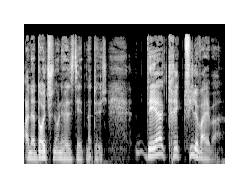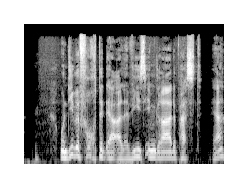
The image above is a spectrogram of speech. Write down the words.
an der deutschen Universität natürlich. Der kriegt viele Weiber und die befruchtet er alle, wie es ihm gerade passt, ja.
